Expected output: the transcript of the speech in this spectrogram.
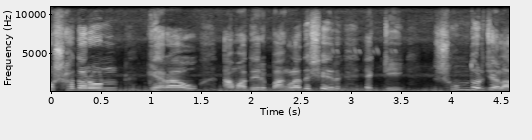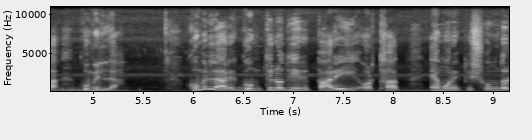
অসাধারণ ঘেরাও আমাদের বাংলাদেশের একটি সুন্দর জেলা কুমিল্লা। কুমিল্লার গোমতী নদীর পাড়েই, অর্থাৎ এমন একটি সুন্দর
